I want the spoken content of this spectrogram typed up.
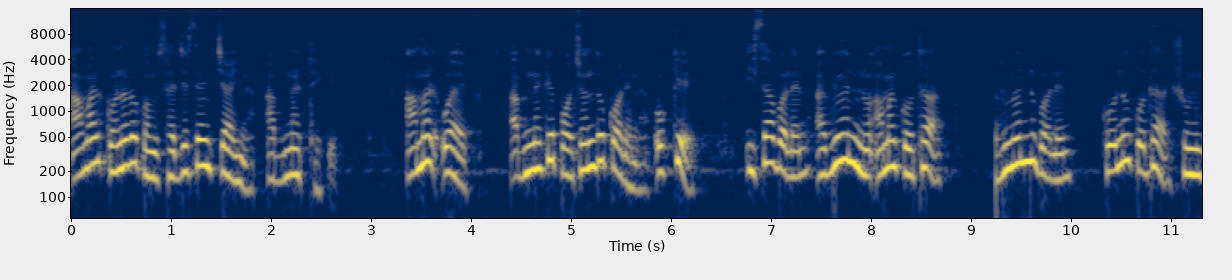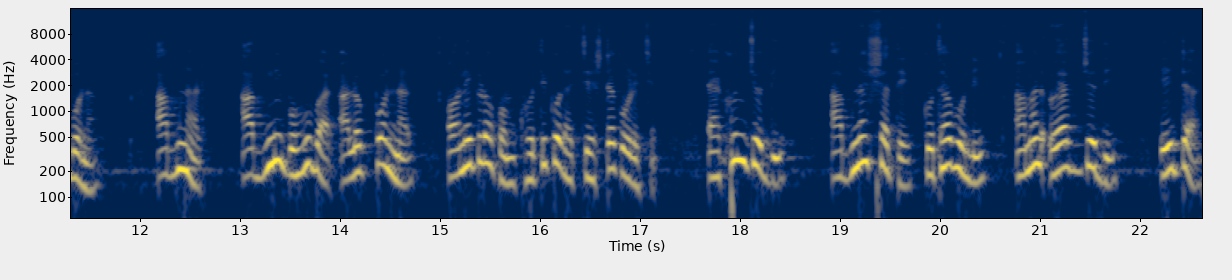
আমার কোনো রকম সাজেশন চাই না আপনার থেকে। আমার ওয়াইফ আপনাকে পছন্দ করে না, ওকে? ঈশা বলেন, অভিমন্যু, আমার কথা অভিমন্যু বলেন, কোনো কথা শুনব না। আপনার, আপনি বহুবার আলোকপন্যার অনেক রকম ক্ষতি করার চেষ্টা করেছেন। এখন যদি আপনার সাথে কথা বলি, আমার ওয়াইফ যদি এইটা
